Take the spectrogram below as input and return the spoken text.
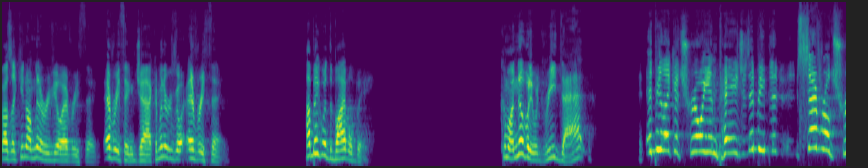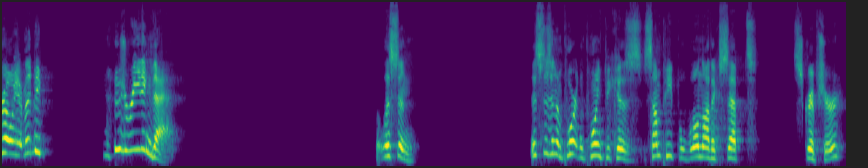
God's like, you know, I'm going to reveal everything. Everything, Jack. I'm going to reveal everything. How big would the Bible be? Come on, nobody would read that. It'd be like a trillion pages. It'd be several trillion. It'd be, who's reading that? But listen, this is an important point because some people will not accept Scripture.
